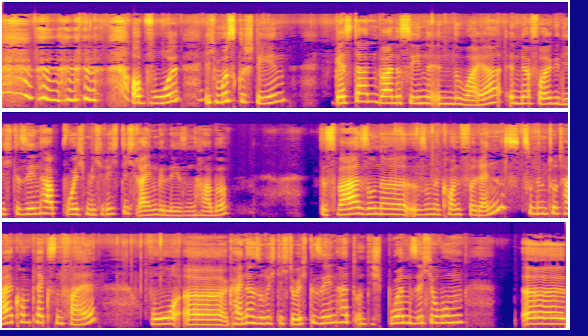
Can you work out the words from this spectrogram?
Obwohl, ich muss gestehen, gestern war eine Szene in The Wire, in der Folge, die ich gesehen habe, wo ich mich richtig reingelesen habe. Das war so eine, so eine Konferenz zu einem total komplexen Fall, wo äh, keiner so richtig durchgesehen hat und die Spurensicherung äh,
